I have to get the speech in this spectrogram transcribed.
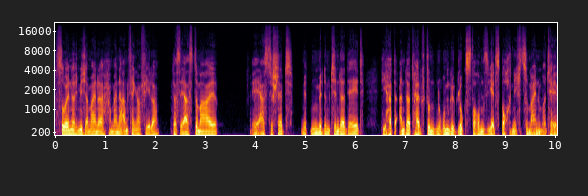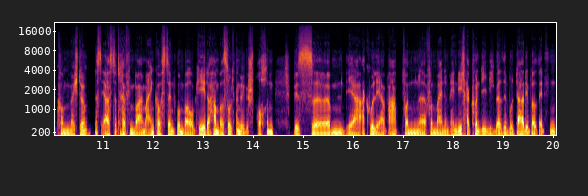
so erinnere ich mich an meine, an meine Anfängerfehler. Das erste Mal, der erste Chat mit, mit einem Tinder-Date, die hat anderthalb Stunden rumgegluckst, warum sie jetzt doch nicht zu meinem Hotel kommen möchte. Das erste Treffen war im Einkaufszentrum, war okay. Da haben wir so lange gesprochen, bis ähm, der Akku leer war von, äh, von meinem Handy. Da konnte ich nicht mehr simultan übersetzen.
